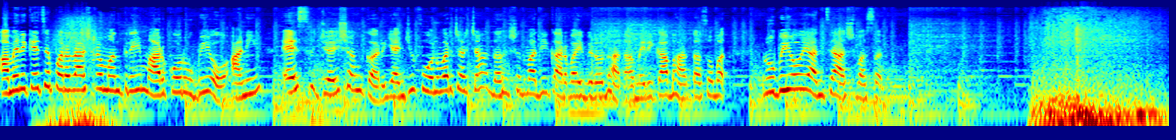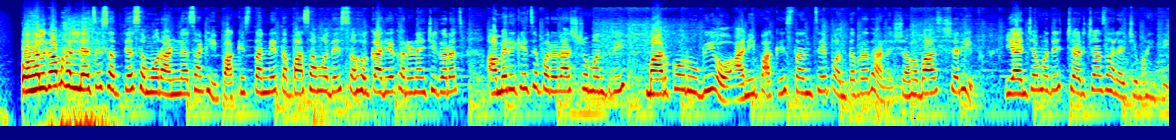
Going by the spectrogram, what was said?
अमेरिकेचे परराष्ट्र मंत्री मार्को रुबिओ आणि एस जयशंकर यांची फोनवर चर्चा दहशतवादी कारवाई विरोधात अमेरिका भारतासोबत रुबिओ यांचे आश्वासन. पहलगाम हल्ल्याचे सत्य समोर आणण्यासाठी पाकिस्तानने तपासामध्ये सहकार्य करण्याची गरज अमेरिकेचे परराष्ट्र मंत्री मार्को रुबिओ आणि पाकिस्तानचे पंतप्रधान शहबाज शरीफ यांच्यामध्ये चर्चा झाल्याची माहिती.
